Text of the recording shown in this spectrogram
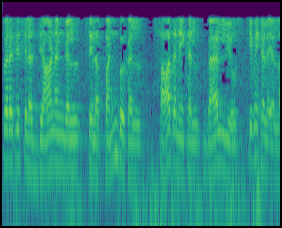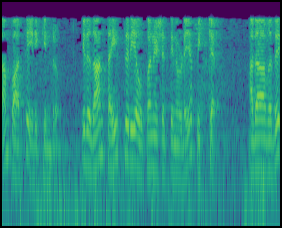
பிறகு சில தியானங்கள் சில பண்புகள் சாதனைகள் வேல்யூஸ் இவைகளையெல்லாம் பார்க்க இருக்கின்றோம். இதுதான் தைத்திரிய உபனிஷத்தினுடைய பிக்சர் அதாவது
